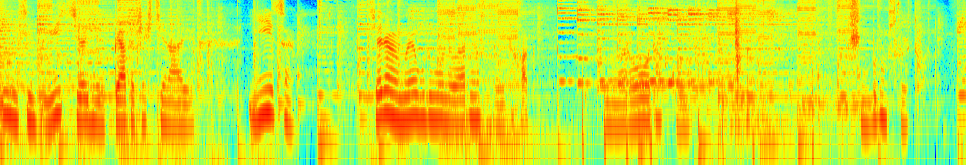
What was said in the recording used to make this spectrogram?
І всім привіт! Сьогодні п'ята часть терарія. І це. Сьогодні ми будемо, напевно, строїти хату. Ворота в комнату. Чи не будемо строїти хату?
